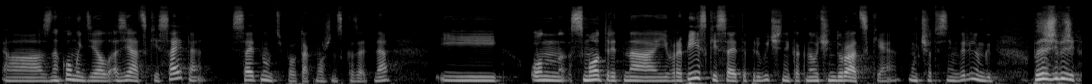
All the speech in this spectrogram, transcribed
а, знакомый делал азиатские сайты, сайт, ну, типа, вот так можно сказать, да, и он смотрит на европейские сайты, привычные, как на очень дурацкие. Мы что-то с ним говорили, он говорит, подожди, подожди,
